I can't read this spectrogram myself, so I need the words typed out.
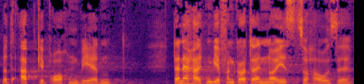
wird abgebrochen werden. Dann erhalten wir von Gott ein neues Zuhause.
